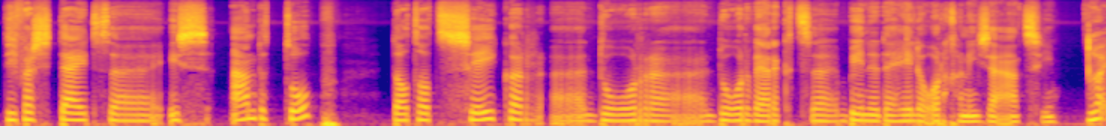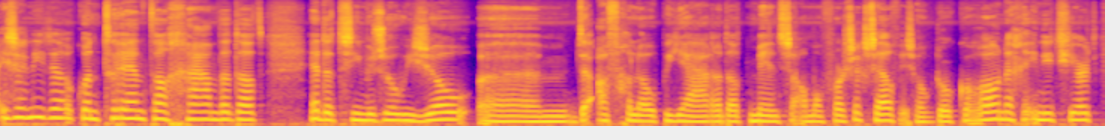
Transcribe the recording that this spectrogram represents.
diversiteit uh, is aan de top, dat dat zeker door, doorwerkt binnen de hele organisatie. Nou, is er niet ook een trend dan gaande dat, ja, dat zien we sowieso um, de afgelopen jaren, dat mensen allemaal voor zichzelf, is ook door corona geïnitieerd,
